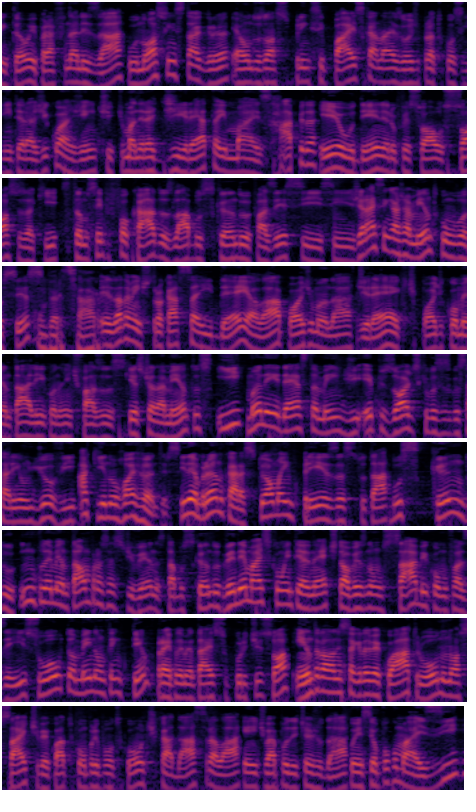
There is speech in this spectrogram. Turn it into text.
então, e para finalizar, o nosso Instagram é um dos nossos principais canais hoje para tu conseguir interagir com a gente de maneira direta e mais rápida. Eu, o Denner, o pessoal, os sócios aqui, estamos sempre focados lá buscando fazer esse, esse gerar esse engajamento com vocês. Conversar. Exatamente, trocar essa ideia lá, pode mandar direct, pode comentar ali quando a gente faz os questionamentos e mandem ideias também de episódios que vocês gostariam de ouvir aqui no Roy Hunters. E lembrando, cara, se tu é uma empresa, se tu tá buscando implementar um processo de vendas, tá buscando vender mais com a internet, talvez não sabe como fazer isso ou também não tem tempo para implementar isso por ti só, entra lá no Instagram da V4 ou no nosso site v4compre.com, te cadastra lá que a gente vai poder te ajudar a conhecer um pouco mais. E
